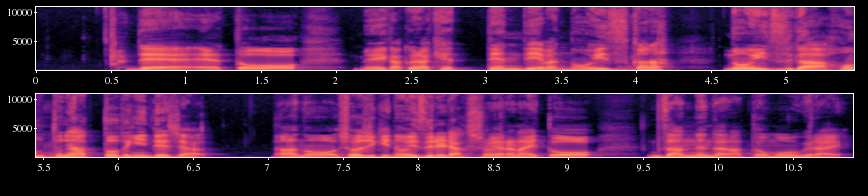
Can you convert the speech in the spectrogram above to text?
で、えっ、ー、と、明確な欠点で言えばノイズかな。ノイズが本当に圧倒的に出ちゃう。あの、正直ノイズリラクションやらないと残念だなと思うぐらい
